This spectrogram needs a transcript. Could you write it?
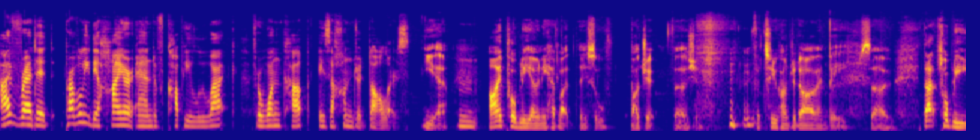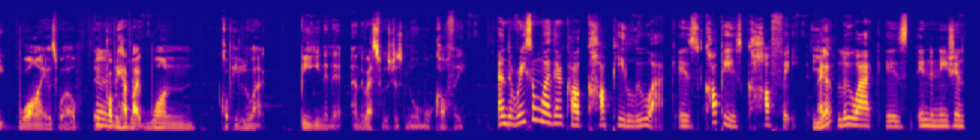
I've read it. Probably the higher end of Kopi Luwak for one cup is a hundred dollars. Yeah. Hmm. I probably only had like the sort of budget version for 200 RMB. So that's probably why as well. They hmm. probably had like one Kopi Luwak bean in it and the rest was just normal coffee. And the reason why they're called Kopi Luwak is Kopi is coffee. Right? Yep. Luwak is Indonesian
